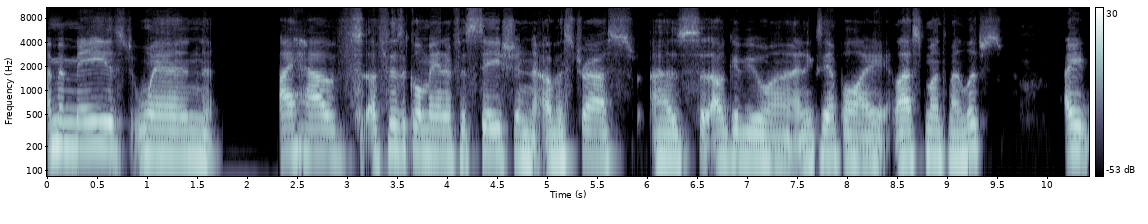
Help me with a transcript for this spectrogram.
I'm amazed when I have a physical manifestation of a stress. As I'll give you uh, an example. I last month my lips, I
